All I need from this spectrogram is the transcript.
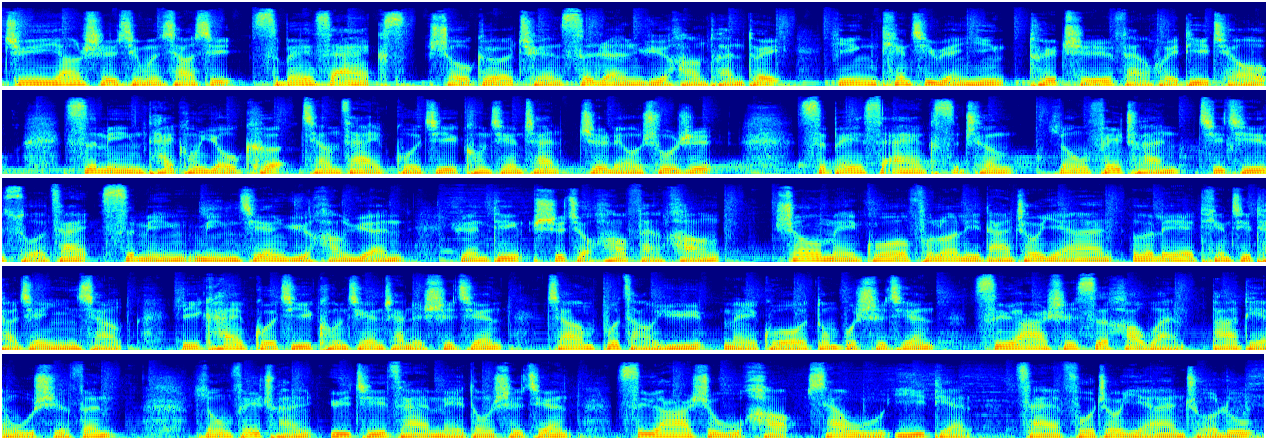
据央视新闻消息，SpaceX 首个全私人宇航团队因天气原因推迟返回地球，四名太空游客将在国际空间站滞留数日。SpaceX 称，龙飞船及其所在四名民间宇航员原定十九号返航，受美国佛罗里达州沿岸恶劣天气条件影响，离开国际空间站的时间将不早于美国东部时间四月二十四号晚八点五十分。龙飞船预计在美东时间四月二十五号下午一点。在福州沿岸着陆。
